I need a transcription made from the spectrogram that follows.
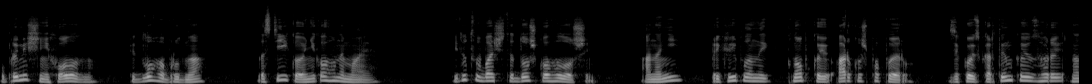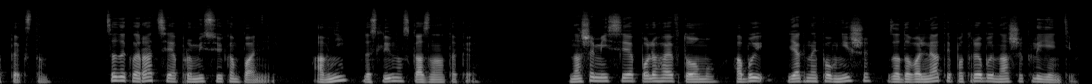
У приміщенні холодно, підлога брудна, за стійкою нікого немає. І тут ви бачите дошку оголошень, а на ній прикріплений кнопкою аркуш паперу з якоюсь картинкою згори над текстом. Це декларація про місію компанії, а в ній дослівно сказано таке. Наша місія полягає в тому, аби якнайповніше задовольняти потреби наших клієнтів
